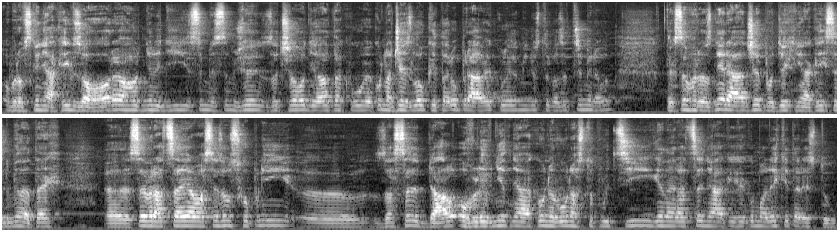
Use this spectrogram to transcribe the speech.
obrovský nějaký vzor a hodně lidí si myslím, že začalo dělat takovou jako na jazzlou kytaru právě kvůli minus 123 minut. Tak jsem hrozně rád, že po těch nějakých sedmi letech eh, se vracejí a vlastně jsou schopní eh, zase dál ovlivnit nějakou novou nastupující generace nějakých jako mladých kytaristů.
